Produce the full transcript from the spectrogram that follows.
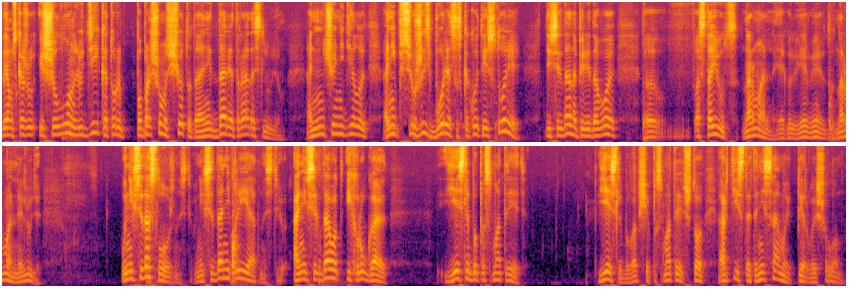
я вам скажу, эшелон людей, которые по большому счету-то, они дарят радость людям. Они ничего не делают, они всю жизнь борются с какой-то историей и всегда на передовой э, остаются нормальные. Я говорю, я имею в виду нормальные люди. У них всегда сложности, у них всегда неприятности. Они всегда вот их ругают. Если бы посмотреть, если бы вообще посмотреть, что артисты это не самый первый эшелон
